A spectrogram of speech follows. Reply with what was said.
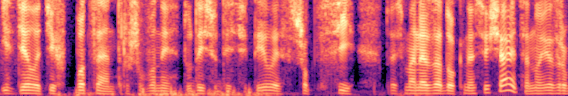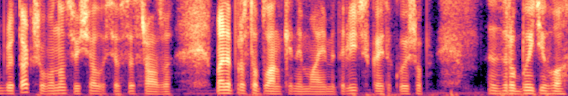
і зробити їх по центру, щоб вони туди-сюди світили, щоб всі. Тобто в мене задок не освіщається, але я зроблю так, щоб воно освіщалося все зразу. У мене просто планки немає металічної такої, щоб зробити його,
